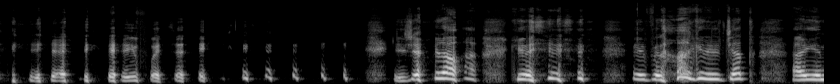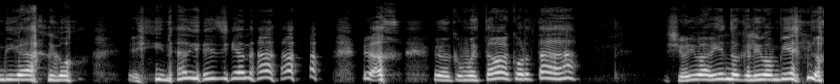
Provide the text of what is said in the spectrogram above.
y yo esperaba que, esperaba que en el chat alguien diga algo y nadie decía nada. Pero, pero como estaba cortada, yo iba viendo que lo iban viendo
